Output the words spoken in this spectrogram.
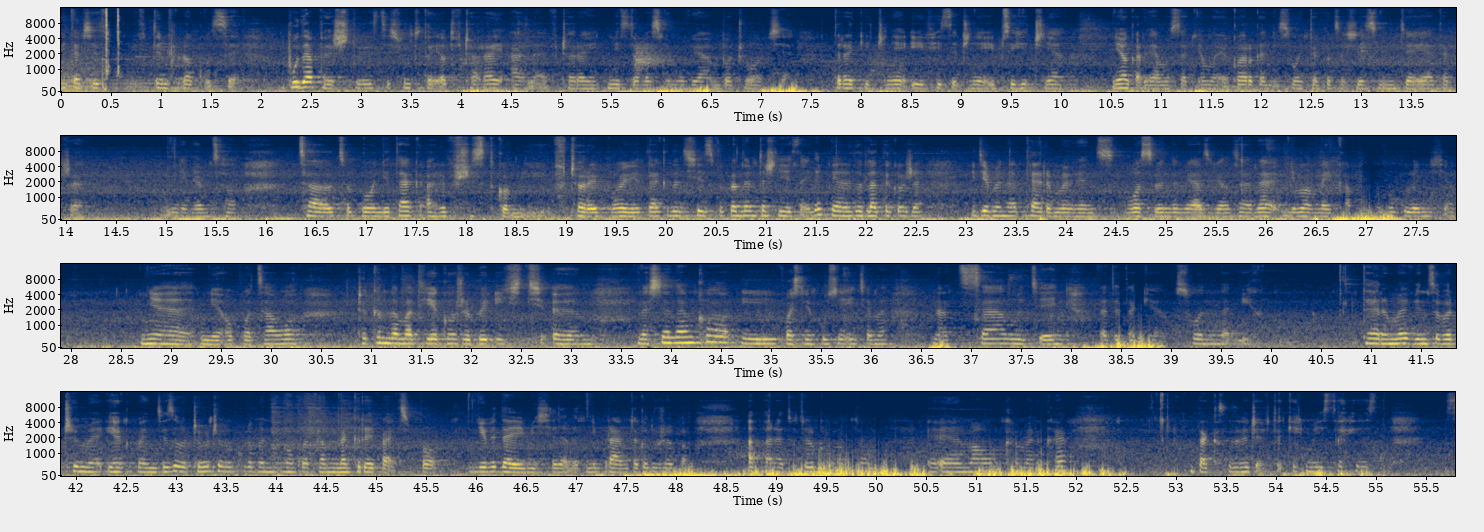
Witam się z Wami w tym vlogu z Budapesztu. Jesteśmy tutaj od wczoraj, ale wczoraj nic do Was nie mówiłam, bo czułam się tragicznie i fizycznie i psychicznie. Nie ogarniam ostatnio mojego organizmu i tego, co się z nim dzieje, także nie wiem, co, co, co było nie tak, ale wszystko mi wczoraj było nie tak. No dzisiaj z wyglądem też nie jest najlepiej, ale to dlatego, że idziemy na termy, więc włosy będę miała związane, nie mam make-upu, w ogóle mi się nie, nie opłacało. Czekam na Matiego, żeby iść na śniadanko i właśnie później idziemy na cały dzień na te takie słynne ich termy, więc zobaczymy jak będzie. Zobaczymy, czy w ogóle będę mogła tam nagrywać, bo nie wydaje mi się, nawet nie brałam tego dużego aparatu, tylko mam tą e, małą kamerkę. Tak, zazwyczaj w takich miejscach jest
